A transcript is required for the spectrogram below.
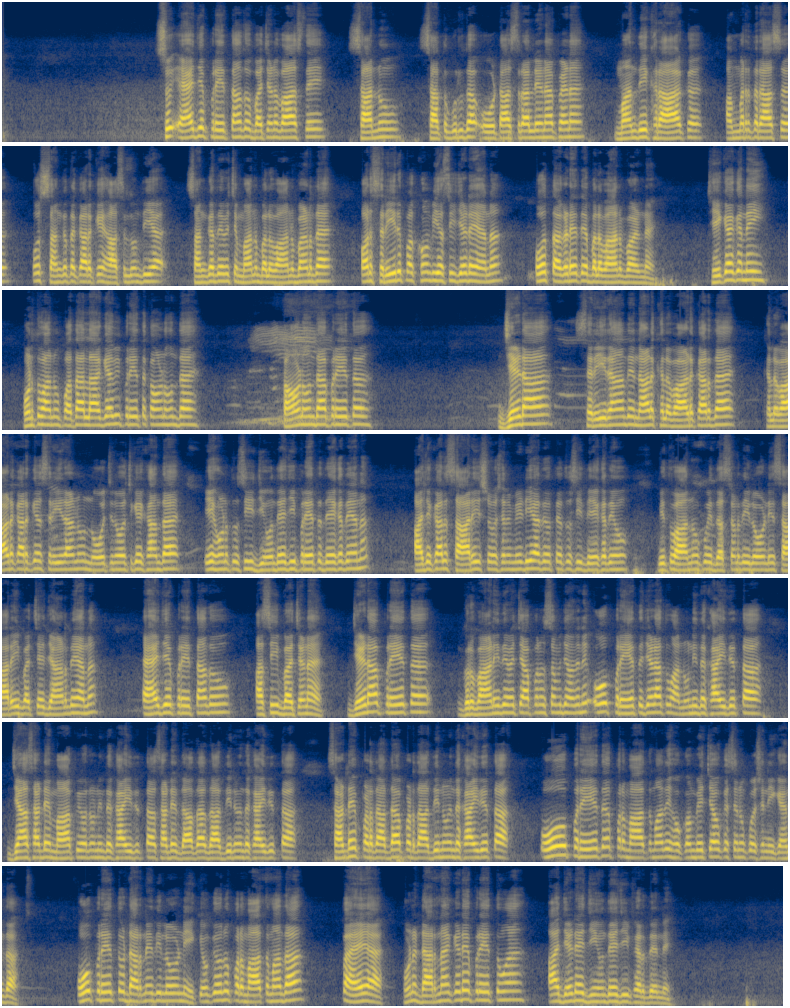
ਸੋ ਇਹੋ ਜਿਹੇ ਪ੍ਰੇਤਾਂ ਤੋਂ ਬਚਣ ਵਾਸਤੇ ਸਾਨੂੰ ਸਤਿਗੁਰੂ ਦਾ ਓਟ ਆਸਰਾ ਲੈਣਾ ਪੈਣਾ, ਮਨ ਦੀ ਖੁਰਾਕ, ਅੰਮ੍ਰਿਤ ਰਸ, ਉਹ ਸੰਗਤ ਕਰਕੇ ਹਾਸਲ ਹੁੰਦੀ ਹੈ ਸੰਗਤ ਦੇ ਵਿੱਚ ਮਨ ਬਲਵਾਨ ਬਣਦਾ ਹੈ ਔਰ ਸਰੀਰ ਪੱਖੋਂ ਵੀ ਅਸੀਂ ਜਿਹੜੇ ਆ ਨਾ, ਉਹ ਤਗੜੇ ਤੇ ਬਲਵਾਨ ਬਣਨਾ ਠੀਕ ਹੈ ਕਿ ਨਹੀਂ? ਹੁਣ ਤੁਹਾਨੂੰ ਪਤਾ ਲੱਗ ਗਿਆ ਵੀ ਪ੍ਰੇਤ ਕੌਣ ਹੁੰਦਾ ਹੈ? ਕੌਣ ਹੁੰਦਾ ਪ੍ਰੇਤ? ਜਿਹੜਾ ਸਰੀਰਾਂ ਦੇ ਨਾਲ ਖਿਲਵਾੜ ਕਰਦਾ ਹੈ। ਖਿਲਵਾੜ ਕਰਕੇ ਸਰੀਰਾਂ ਨੂੰ ਨੋਚ-ਨੋਚ ਕੇ ਖਾਂਦਾ ਹੈ। ਇਹ ਹੁਣ ਤੁਸੀਂ ਜਿਉਂਦੇ ਜੀ ਪ੍ਰੇਤ ਦੇਖਦੇ ਆ ਨਾ ਅੱਜ ਕੱਲ ਸਾਰੀ ਸੋਸ਼ਲ ਮੀਡੀਆ ਦੇ ਉੱਤੇ ਤੁਸੀਂ ਦੇਖਦੇ ਹੋ ਵੀ ਤੁਹਾਨੂੰ ਕੋਈ ਦੱਸਣ ਦੀ ਲੋੜ ਨਹੀਂ, ਸਾਰੇ ਹੀ ਬੱਚੇ ਜਾਣਦੇ ਆ ਨਾ। ਇਹੋ ਜਿਹੇ ਪ੍ਰੇਤਾਂ ਤੋਂ ਅਸੀਂ ਬਚਣਾ ਜਿਹੜਾ ਪ੍ਰੇਤ ਗੁਰਬਾਣੀ ਦੇ ਵਿੱਚ ਆਪਾਂ ਨੂੰ ਸਮਝਾਉਂਦੇ ਨੇ, ਉਹ ਪ੍ਰੇਤ ਜਿਹੜਾ ਤੁਹਾਨੂੰ ਨਹੀਂ ਦਿਖਾਈ ਦਿੱਤਾ, ਜਾਂ ਸਾਡੇ ਮਾਪਿਓ ਨੂੰ ਨਹੀਂ ਦਿਖਾਈ ਦਿੱਤਾ, ਸਾਡੇ ਦਾਦਾ ਦਾਦੀ ਨੂੰ ਦਿਖਾਈ ਦਿੱਤਾ, ਸਾਡੇ ਪੜਦਾਦਾ ਪੜਦਾਦੀ ਨੂੰ ਨਹੀਂ ਦਿਖਾਈ ਦਿੱਤਾ, ਉਹ ਪ੍ਰੇਤ ਪਰਮਾਤਮਾ ਦੇ ਹੁਕਮ ਵਿੱਚ ਆ, ਉਹ ਕਿਸੇ ਨੂੰ ਕੁਝ ਨਹੀਂ ਕਹਿੰਦਾ। ਉਹ ਪ੍ਰੇਤ ਤੋਂ ਡਰਨੇ ਦੀ ਲੋੜ ਨਹੀਂ, ਕਿਉਂਕਿ ਉਹਨੂੰ ਪਰਮਾਤਮਾ ਦਾ ਭੈ ਆ। ਹੁਣ ਡਰਨਾ ਕਿਹੜੇ ਪ੍ਰੇਤ ਤੋਂ ਆ? ਆ ਜਿਹੜੇ ਜਿਉਂਦੇ ਜੀ ਫਿਰਦੇ ਨੇ,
